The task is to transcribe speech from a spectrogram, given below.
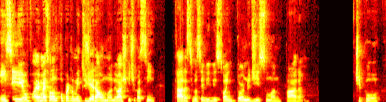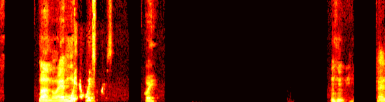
em si, é mais falando comportamento geral, mano. Eu acho que, tipo assim, cara, se você vive só em torno disso, mano, para. Tipo, mano, é muito. É muito... Oi. Uhum. É,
